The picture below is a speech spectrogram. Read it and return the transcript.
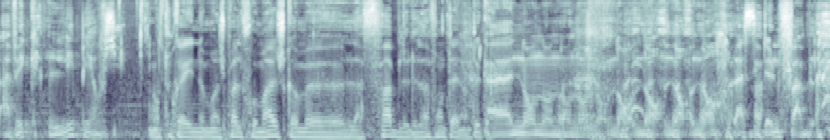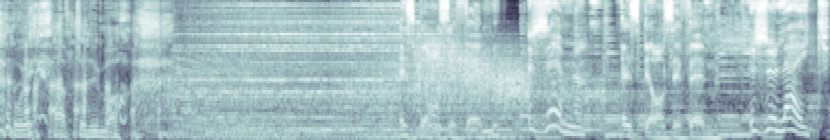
avec l'épervier. En tout cas, il ne mange pas le fromage comme euh, la fable de La Fontaine, en tout cas. Euh, non, non, non, non, non, non, non, non, non, là c'était une fable. Oui, absolument. Espérance FM, J'aime, Espérance FM. je like.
